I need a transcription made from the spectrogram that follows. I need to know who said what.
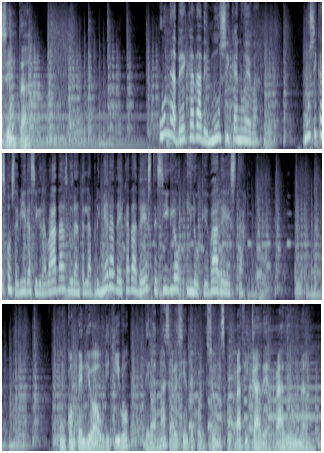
Speaker 1: presenta
Speaker 2: Una década de música nueva. Músicas concebidas y grabadas durante la primera década de este siglo y lo que va de esta.
Speaker 1: un compendio auditivo de la más reciente colección discográfica de Radio UNAM.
